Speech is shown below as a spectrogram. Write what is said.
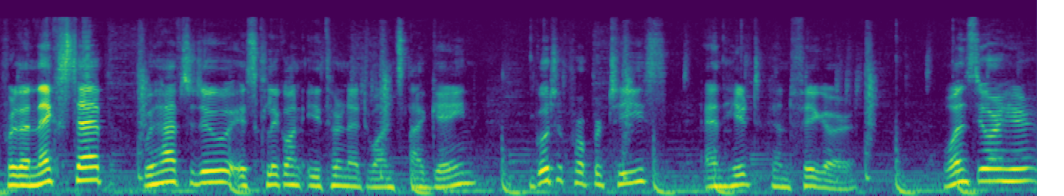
For the next step we have to do is click on ethernet once again go to properties and hit configure once you are here,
